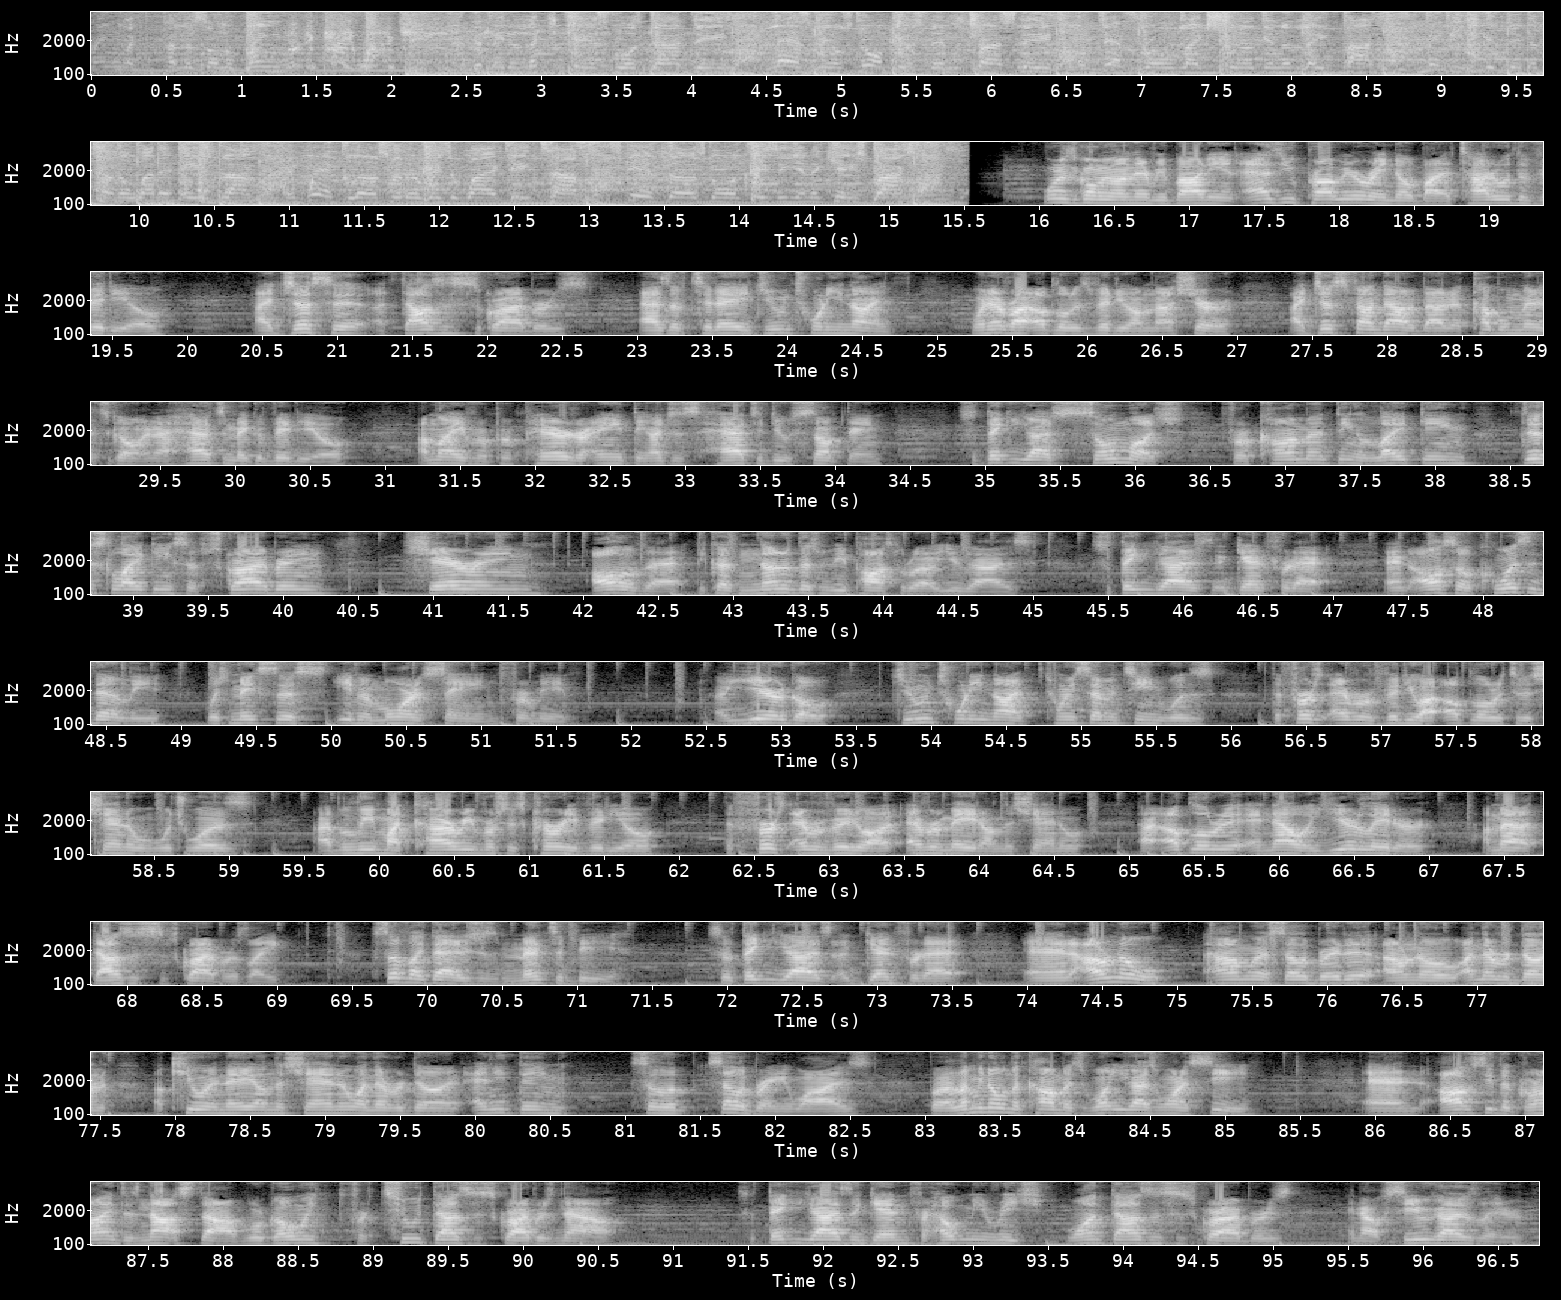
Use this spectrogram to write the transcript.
Ring like propellers on the wing. They made electric chairs for us dying day. Last meals, no appeals for him to try and stay on death row like Suge in the late pot. Maybe he could dig a tunnel while the A block and wear gloves for the razor wire gate tops. Scared thugs going crazy in the cage box. What is going on everybody and as you probably already know by the title of the video, I just hit a thousand subscribers as of today June 29th. Whenever I upload this video I'm not sure. I just found out about it a couple minutes ago and I had to make a video. I'm not even prepared or anything, I just had to do something. So thank you guys so much for commenting, liking, disliking, subscribing, sharing, all of that because none of this would be possible without you guys. So thank you guys again for that. And also, coincidentally, which makes this even more insane for me, a year ago, June 29th, 2017 was the first ever video I uploaded to this channel, which was, I believe, my Kyrie versus Curry video. The first ever video I ever made on this channel. I uploaded it, and now a year later, I'm at a thousand subscribers. Like, stuff like that is just meant to be. So thank you guys again for that. And I don't know how I'm gonna celebrate it. I don't know. I never done a Q&A on this channel. I never done anything cele celebrating wise. But let me know in the comments what you guys want to see. And obviously the grind does not stop. We're going for 2,000 subscribers now. So thank you guys again for helping me reach 1,000 subscribers. And I'll see you guys later.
